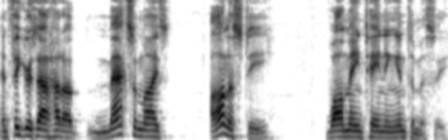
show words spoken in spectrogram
and figures out how to maximize honesty while maintaining intimacy.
